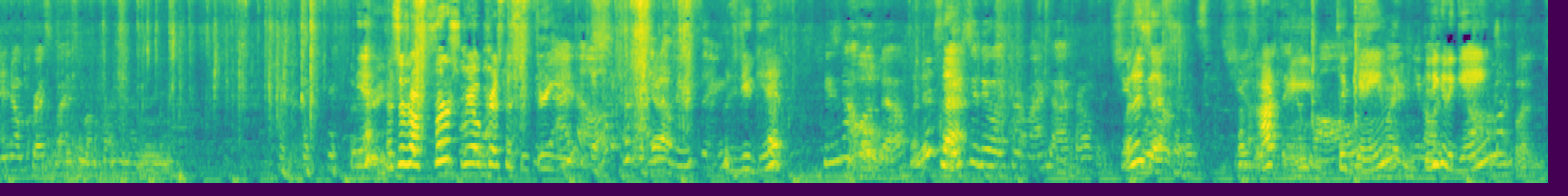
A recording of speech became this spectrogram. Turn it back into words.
I know Chris buys him a present every year. Yeah. This is our first real Christmas in three I years. know. I know these What did you get? He's not Whoa. loved out. What is I used to do it for my god. What is it? She used to let things game. It's a game? Like, you Did you get a game? Buttons.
